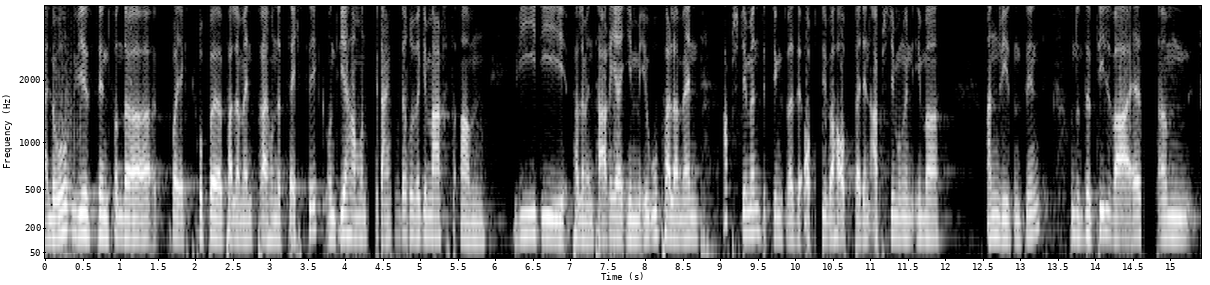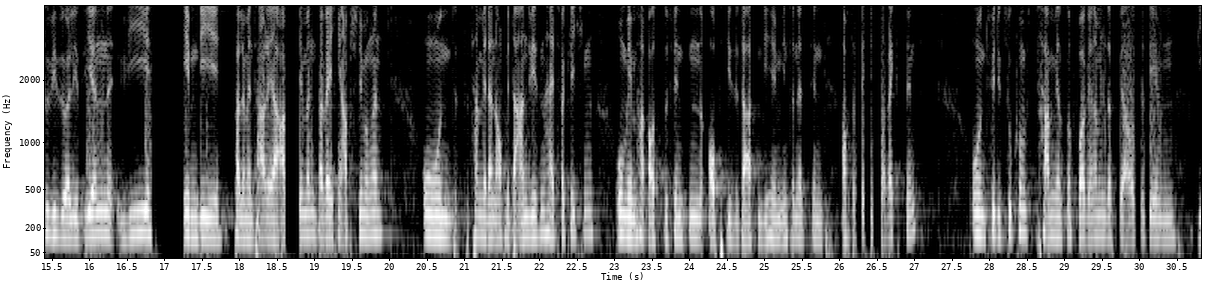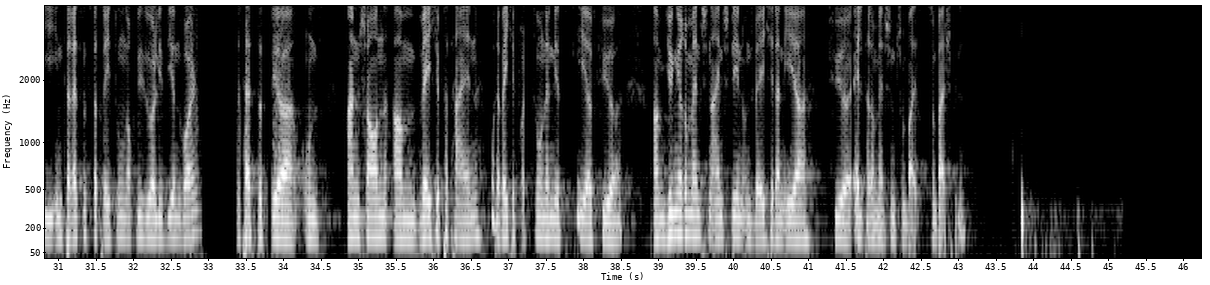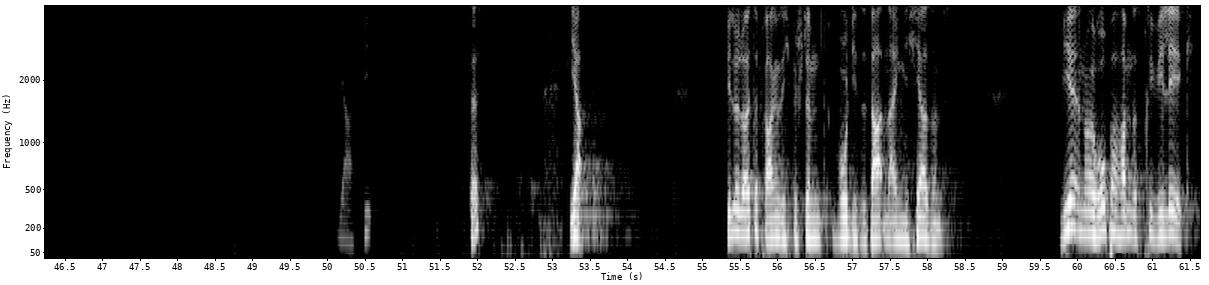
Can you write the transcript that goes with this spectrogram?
Hallo, wir sind von der Projektgruppe Parlament 360 und wir haben uns Gedanken darüber gemacht, ähm, wie die Parlamentarier im EU-Parlament abstimmen, beziehungsweise ob sie überhaupt bei den Abstimmungen immer anwesend sind. Und unser Ziel war es, ähm, zu visualisieren, wie eben die Parlamentarier abstimmen, bei welchen Abstimmungen. Und das haben wir dann auch mit der Anwesenheit verglichen, um eben herauszufinden, ob diese Daten, die hier im Internet sind, auch tatsächlich korrekt sind. Und für die Zukunft haben wir uns noch vorgenommen, dass wir außerdem die Interessensvertretung noch visualisieren wollen. Das heißt, dass wir uns anschauen, ähm, welche Parteien oder welche Fraktionen jetzt eher für ähm, jüngere Menschen einstehen und welche dann eher für ältere Menschen zum, Be zum Beispiel. Ja, Test? Ja. Viele Leute fragen sich bestimmt, wo diese Daten eigentlich her sind. Wir in Europa haben das Privileg,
